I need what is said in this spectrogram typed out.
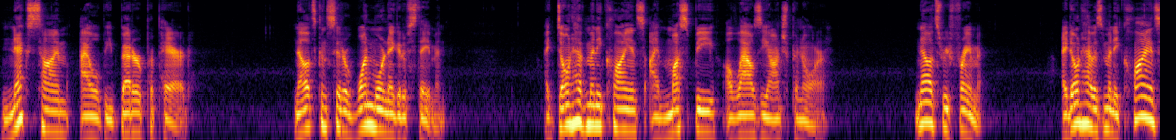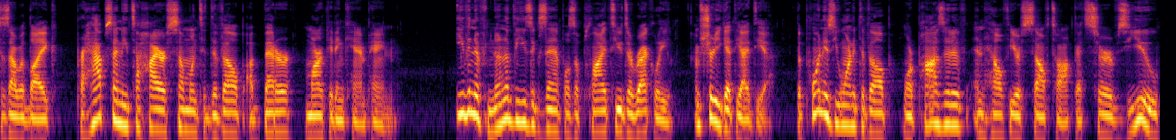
Next time, I will be better prepared. Now let's consider one more negative statement. I don't have many clients, I must be a lousy entrepreneur. Now let's reframe it. I don't have as many clients as I would like, perhaps I need to hire someone to develop a better marketing campaign. Even if none of these examples apply to you directly, I'm sure you get the idea. The point is, you want to develop more positive and healthier self talk that serves you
